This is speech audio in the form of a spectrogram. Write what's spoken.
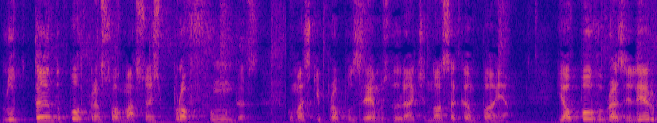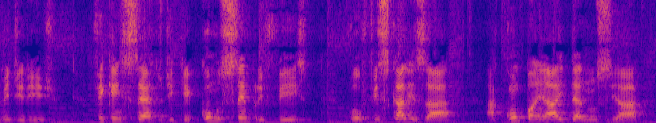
lutando por transformações profundas, como as que propusemos durante nossa campanha. E ao povo brasileiro me dirijo. Fiquem certos de que, como sempre fiz, vou fiscalizar, acompanhar e denunciar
